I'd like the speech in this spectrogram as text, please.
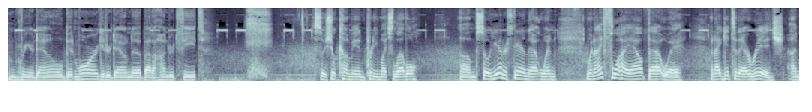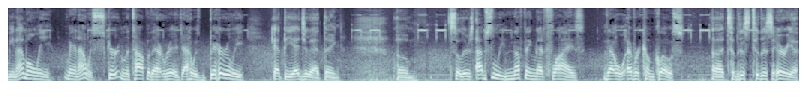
Bring her down a little bit more, get her down to about 100 feet. So she'll come in pretty much level. Um, so you understand that when when I fly out that way, when I get to that ridge, I mean, I'm only, man, I was skirting the top of that ridge. I was barely at the edge of that thing. Um, so there's absolutely nothing that flies that will ever come close uh, to this to this area,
